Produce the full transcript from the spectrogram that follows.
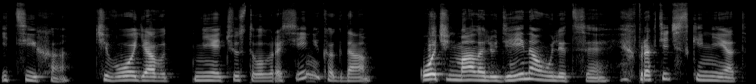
и тихо, чего я вот не чувствовал в России никогда. Очень мало людей на улице, их практически нет.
